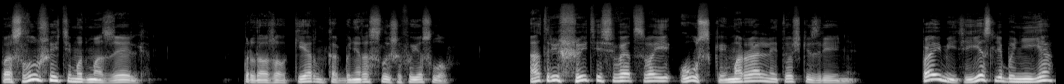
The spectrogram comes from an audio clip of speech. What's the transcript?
«Послушайте, мадемуазель», — продолжал Керн, как бы не расслышав ее слов, — «отрешитесь вы от своей узкой моральной точки зрения. Поймите, если бы не я,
